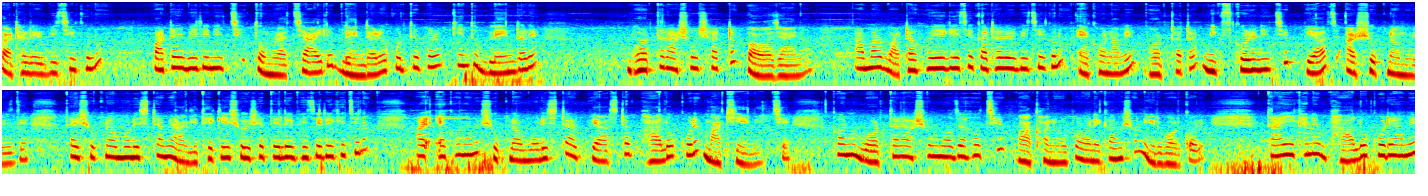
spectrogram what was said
কাঁঠালের বিচিগুলো পাটায় বেটে নিচ্ছি। তোমরা চাইলে ব্লেন্ডারও করতে পারো, কিন্তু ব্লেন্ডারে ভর্তার আসল স্বাদটা পাওয়া যায় না। আমার বাটা হয়ে গিয়েছে কাঁঠালের বিচিগুলো এখন আমি ভর্তাটা মিক্স করে নিচ্ছি পেঁয়াজ আর শুকনো মরিচ দিয়ে। তাই শুকনো মরিচটা আমি আগে থেকেই সরিষার তেলে ভেজে রেখেছিলাম। আর এখন আমি শুকনো মরিচটা আর পেঁয়াজটা ভালো করে মাখিয়ে নিচ্ছি। কারণ ভর্তার আসল মজা হচ্ছে মাখানোর উপর অনেকাংশ নির্ভর করে। তাই এখানে ভালো করে আমি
